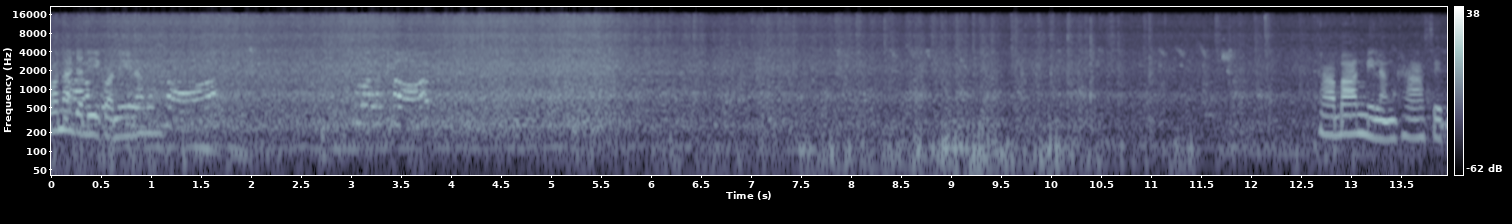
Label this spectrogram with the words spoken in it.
ก็น่าจะดีกว่านี้นะคะตัวละขอถ้าบ้านมีหลังคาเสร็จ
